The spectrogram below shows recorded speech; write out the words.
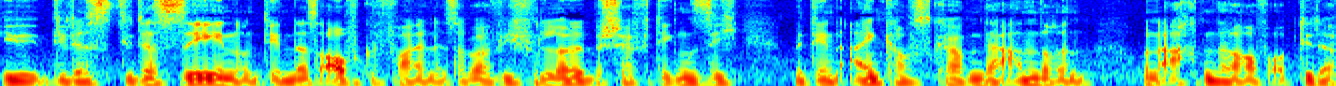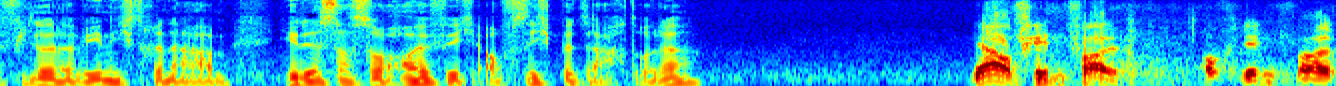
die, die, das, die das sehen und denen das aufgefallen ist. Aber wie viele Leute beschäftigen sich mit den Einkaufskörben der anderen und achten darauf, ob die da viel oder wenig drin haben? Jeder ist doch so häufig auf sich bedacht, oder? Ja, auf jeden Fall. Auf jeden Fall.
